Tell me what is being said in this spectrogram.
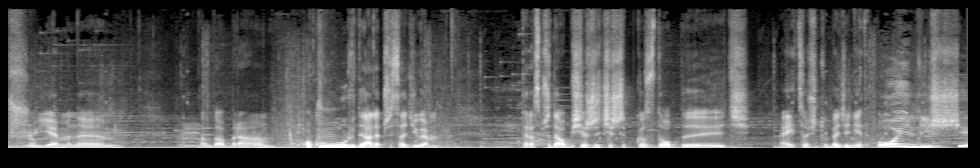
przyjemne. No dobra. O kurde, ale przesadziłem. Teraz przydałoby się życie szybko zdobyć. Ej, coś tu będzie nie... Oj, liście!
